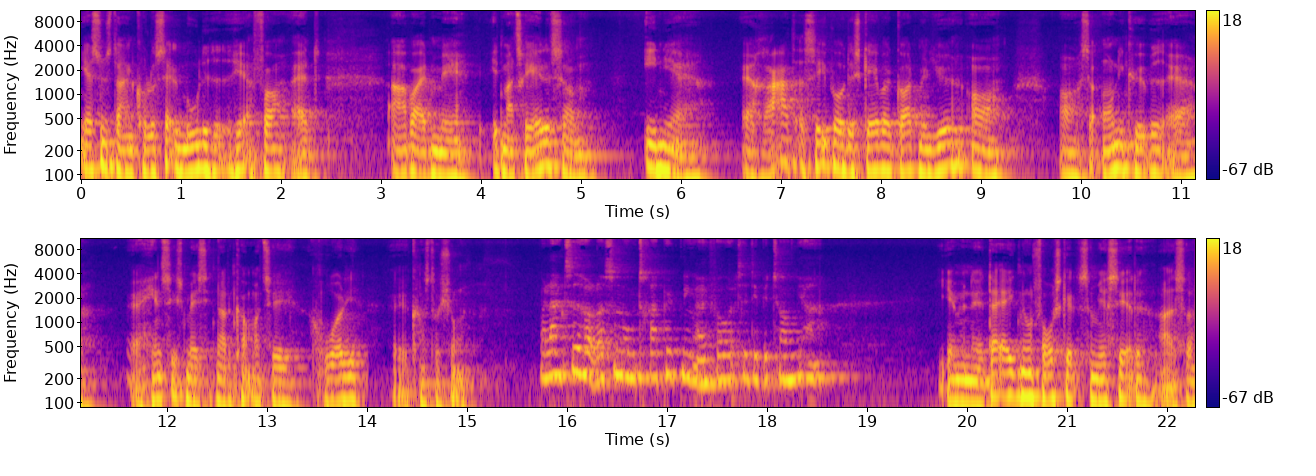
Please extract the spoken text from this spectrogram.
Jeg synes, der er en kolossal mulighed her for at arbejde med et materiale, som egentlig er, er rart at se på. Det skaber et godt miljø, og, og så oven i købet er, er hensigtsmæssigt, når det kommer til hurtig øh, konstruktion. Hvor lang tid holder sådan nogle træbygninger i forhold til det beton, vi har? Jamen, øh, der er ikke nogen forskel, som jeg ser det. Altså,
